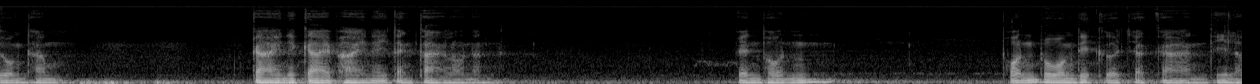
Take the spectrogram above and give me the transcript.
ดวงธรรม กายในกายภายในต่าง ๆ เหล่านั้น เป็นผล ผลพวงที่เกิดจากการที่เรา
